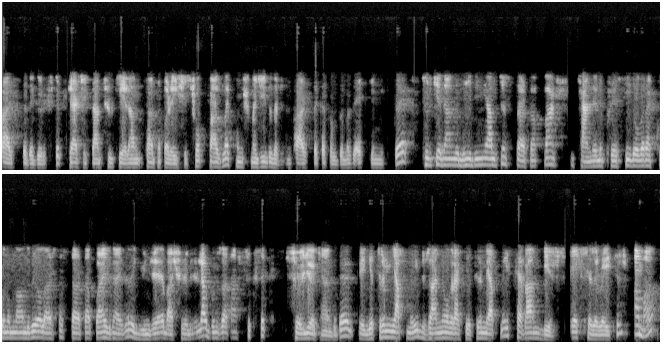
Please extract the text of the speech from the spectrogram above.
Paris'te de görüştük. Gerçekten Türkiye'den startup arayışı çok fazla. Konuşmacıydı da bizim Paris'te katıldığımız etkinlikte. Türkiye'den de bunu dinleyen bütün startuplar kendilerini pre olarak konumlandırıyorlarsa Startup Wise Guys'a ve Günce'ye başvurabilirler. Bunu zaten sık sık söylüyor kendi de. Ve yatırım yapmayı, düzenli olarak yatırım yapmayı seven bir accelerator. Ama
